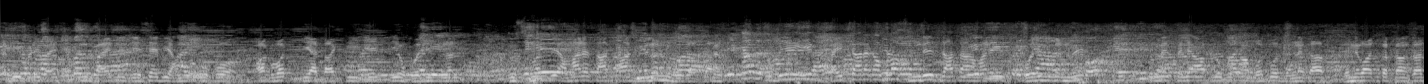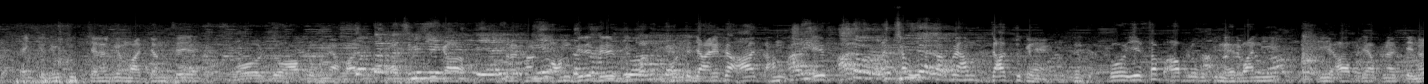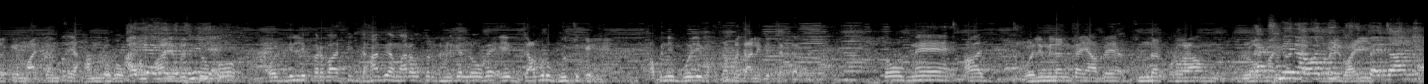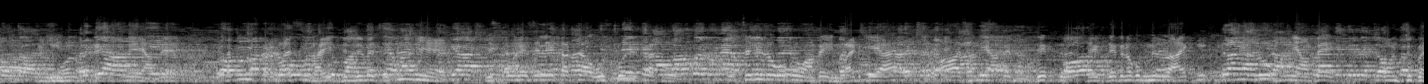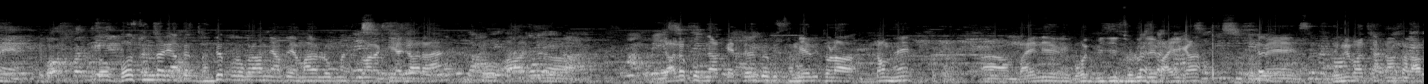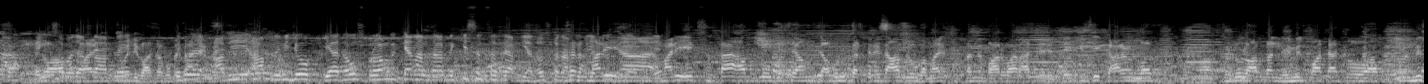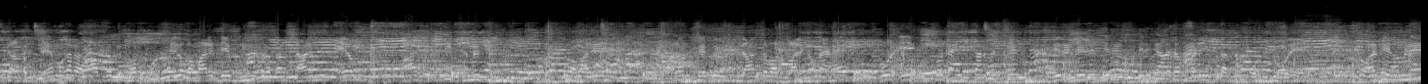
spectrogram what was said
अभी बड़े भाई भाई ने जैसे अभी हम लोगों को अवगत किया था कि ये ये होली मिलन, दुश्मन भी हमारे साथ आज मिलन हो जाता है। तो ये एक भाईचारा का बड़ा संदेश जाता है हमारे होली मिलन में। तो मैं पहले आप लोगों का बहुत बहुत धन्यवाद धन्यवाद करता हूँ sir. Thank you YouTube channel के माध्यम से और जो आप लोगों ने हमारी संस्कृति का उत्तराखंड को हम धीरे धीरे विफल होते जा रहे थे आज हम एक अच्छा स्तर पर हम जा चुके हैं। तो ये सब आप लोगों की मेहरबानी है कि आपने अपना चैनल के माध्यम से हम लोगों को हमारे बच्चों को और दिल्ली प्रवासी जहाँ भी हमारा उत्तराखंड के लोग हैं एक जागरूक हो चुके हैं। अपनी बोली भाषा बचाने के चक्कर में। तो मैं आज होली मिलन का यहाँ पे सुंदर प्रोग्राम लोग भाई। मोहन ने यहाँ पे सभी प्रवासी भाई दिल्ली में जितने भी हैं इस कोने से लेकर था उस कोने तक तो सभी लोगों को वहाँ पे इनवाइट किया है। आज हम यहाँ पे देख, देख देखने को मिल रहा है कि कितने लोग हम यहाँ पे पहुँच चुके हैं। तो बहुत सुंदर यहाँ पे भव्य प्रोग्राम यहाँ पे हमारा लोक मंच द्वारा किया जा रहा है। तो आज ज़्यादा कुछ ना कहते हैं क्योंकि समय भी थोड़ा कम है। अ, भाई ने भी बहुत बिज़ी शेड्यूल है भाई का। तो मैं धन्यवाद करता हूँ सर आपका। थैंक यू सो मच आपका हमारी बोली भाषा को आपने अभी आपने भी जो किया था उस प्रोग्राम का क्या नाम था आपने? किस संस्था से आप किया था उसका नाम सर हमारी। हमारी एक संस्था आप लोग जैसे हम जागरूक करते रहते आप लोग हमारी संस्था में बार बार आते रहते हैं। किसी कारणवश शेड्यूल आपका नहीं मिल पाता है तो आप थोड़ा मिस कर सकते हैं। मगर आपका भी भरपूर सहयोग हमारे देवभूमि उत्तराखंड धार्मिक एवं सांस्कृतिक समिति जो हमारे धर्म क्षेत्र विधानसभा कार्यक्रम में है, वो एक छोटा स्तर से धीरे धीरे धीरे धीरे आज हम बड़े स्तर पर पहुँच चुके हैं। तो अभी हमने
